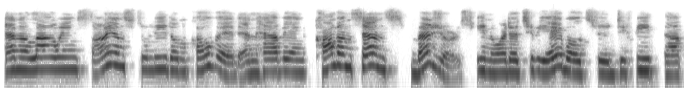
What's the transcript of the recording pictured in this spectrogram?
and allowing science to lead on COVID and having common sense measures in order to be able to defeat that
